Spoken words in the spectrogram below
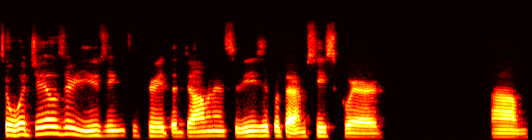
So what jails are using to create the dominance of E is equal to MC squared? Um,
